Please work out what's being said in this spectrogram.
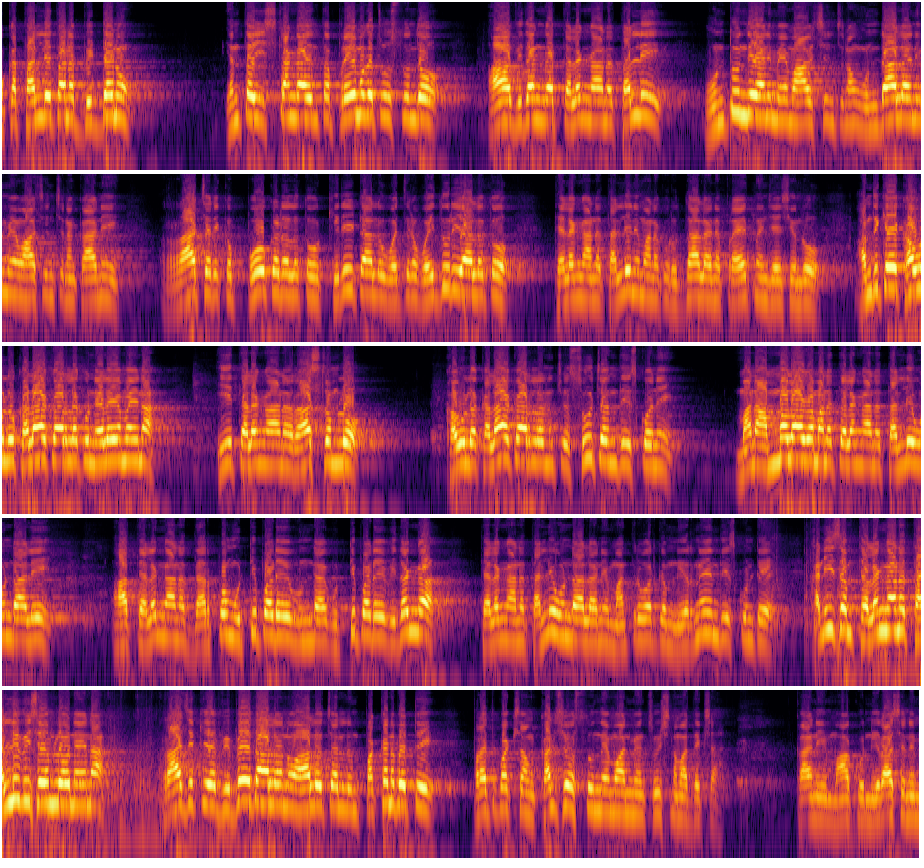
ఒక తల్లి తన బిడ్డను ఎంత ఇష్టంగా ఎంత ప్రేమగా చూస్తుందో ఆ విధంగా తెలంగాణ తల్లి ఉంటుంది అని మేము ఆశించినాం ఉండాలని మేము ఆశించినాం. కానీ రాచరిక పోకడలతో కిరీటాలు వజ్ర వైదూర్యాలతో తెలంగాణ తల్లిని మనకు రుద్దాలనే ప్రయత్నం చేసిండ్రు. అందుకే కవులు కళాకారులకు నిలయమైన ఈ తెలంగాణ రాష్ట్రంలో కవుల కళాకారుల నుంచి సూచన తీసుకొని మన అమ్మలాగా మన తెలంగాణ తల్లి ఉండాలి. ఆ తెలంగాణ దర్పం ఉట్టిపడే ఉండ ఉట్టిపడే విధంగా తెలంగాణ తల్లి ఉండాలని మంత్రివర్గం నిర్ణయం తీసుకుంటే కనీసం తెలంగాణ తల్లి విషయంలోనైనా రాజకీయ విభేదాలను ఆలోచనలను పక్కన పెట్టి ప్రతిపక్షం కలిసి వస్తుందేమో అని మేము చూసినాం అధ్యక్ష. కానీ మాకు నిరాశనే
